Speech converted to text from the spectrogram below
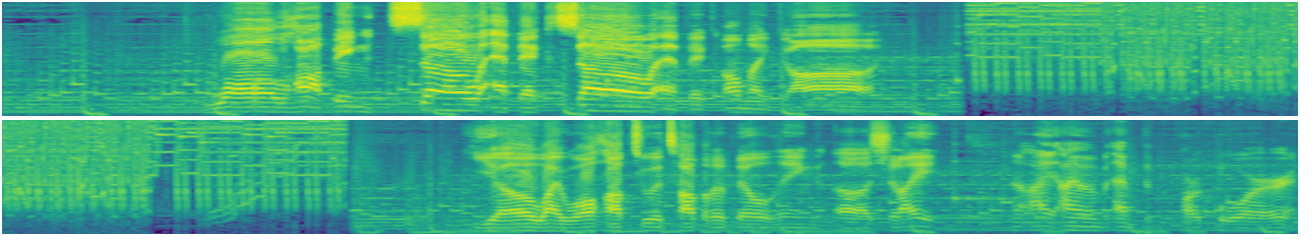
Wall hopping, so epic, so epic, oh my god. Yo, I wall hop to the top of a building. Uh, should I? I I'm at parkour.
